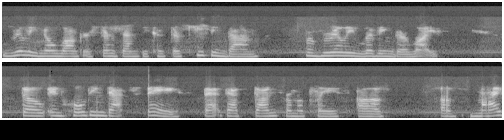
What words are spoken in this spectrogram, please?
really no longer serve them because they're keeping them from really living their life. So in holding that space, that that's done from a place of of my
